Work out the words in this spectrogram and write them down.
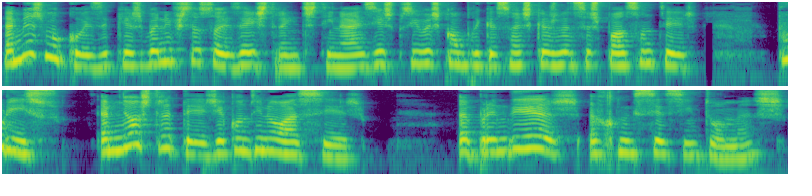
A mesma coisa que as manifestações extraintestinais e as possíveis complicações que as doenças possam ter. Por isso, a melhor estratégia continua a ser aprender a reconhecer sintomas,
